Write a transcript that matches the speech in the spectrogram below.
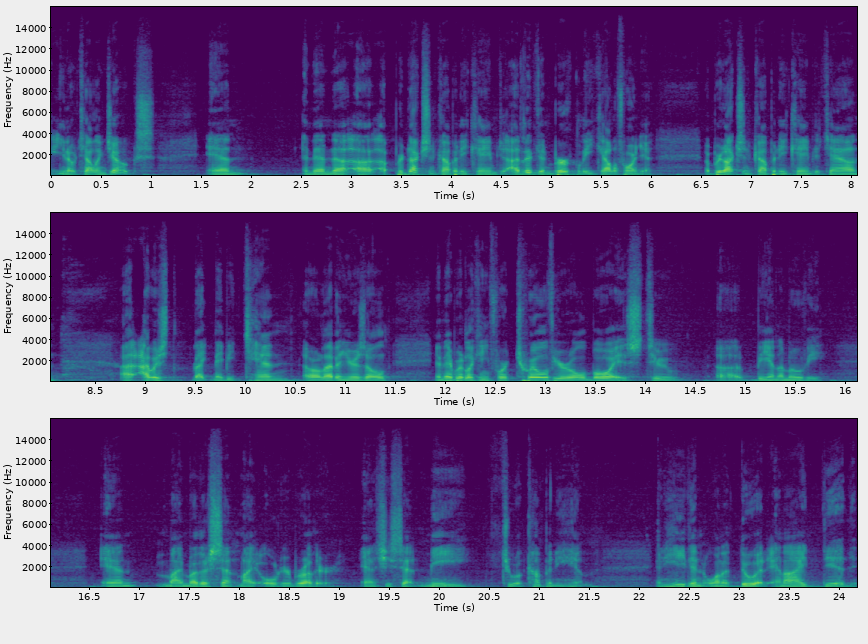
you know, telling jokes. And, and then a, a, a production company came to, I lived in Berkeley, California. A production company came to town. I, I was like maybe 10 or 11 years old, and they were looking for 12 year old boys to uh, be in a movie. And my mother sent my older brother, and she sent me to accompany him. And he didn't want to do it, and I did,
